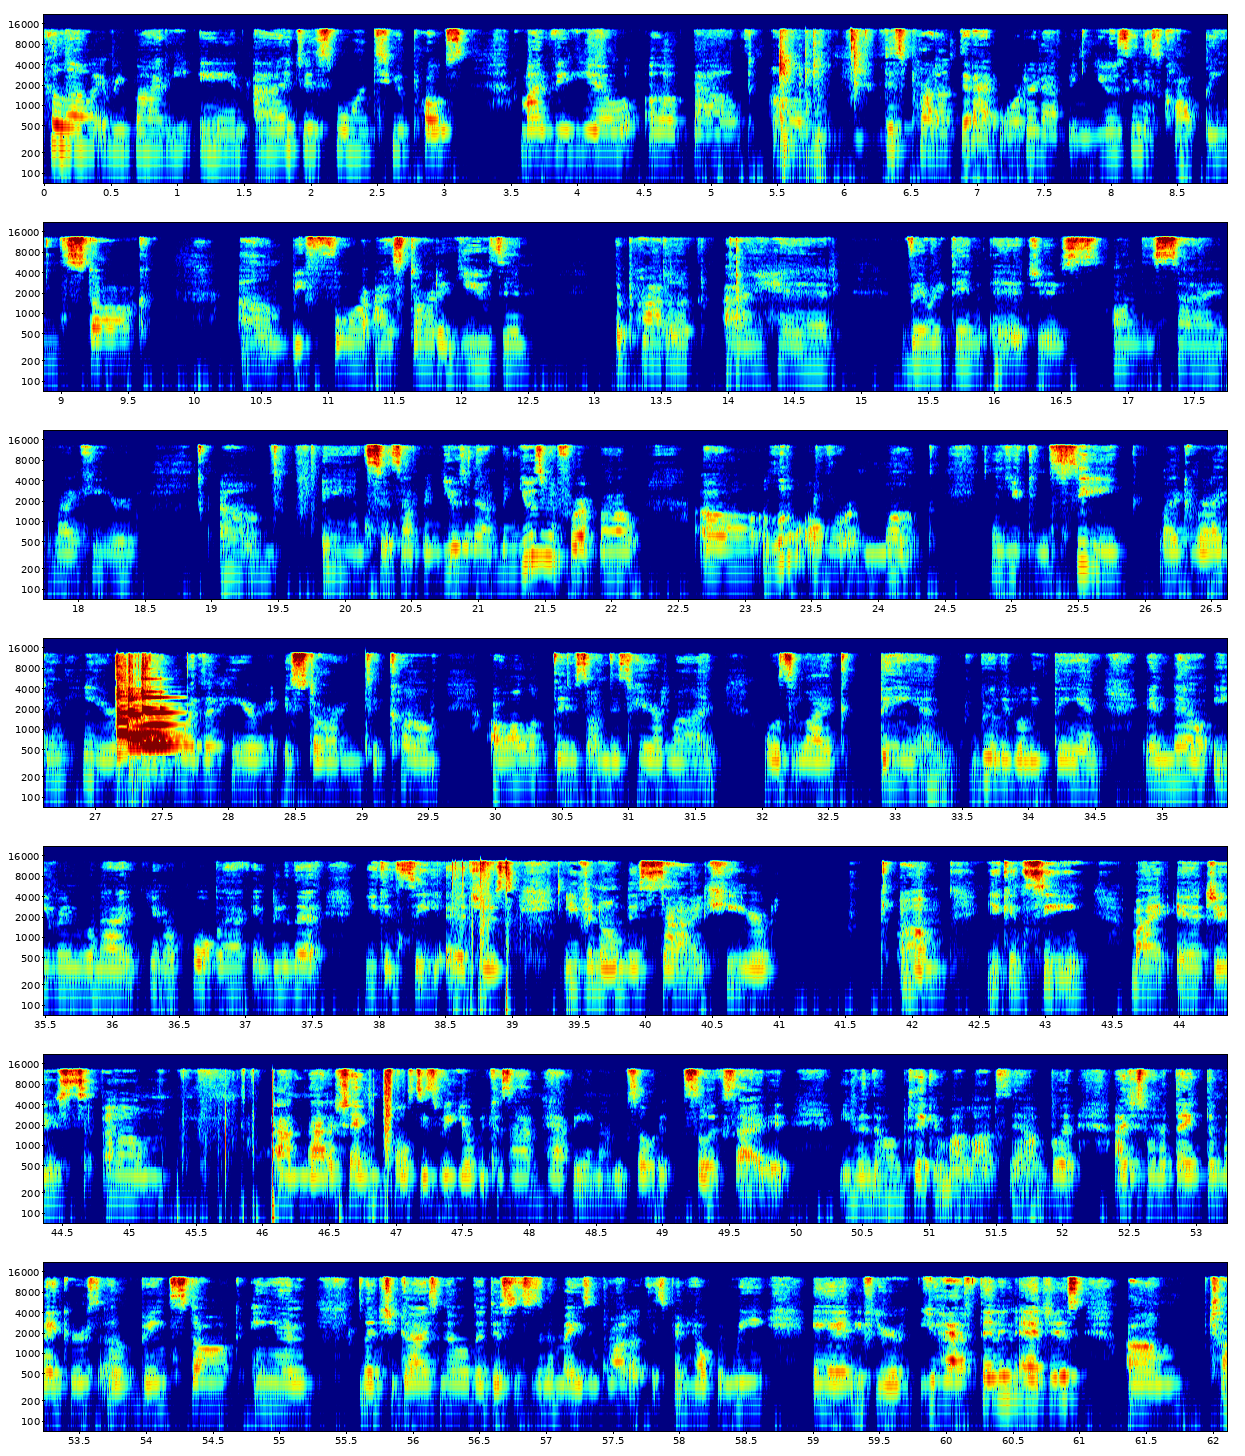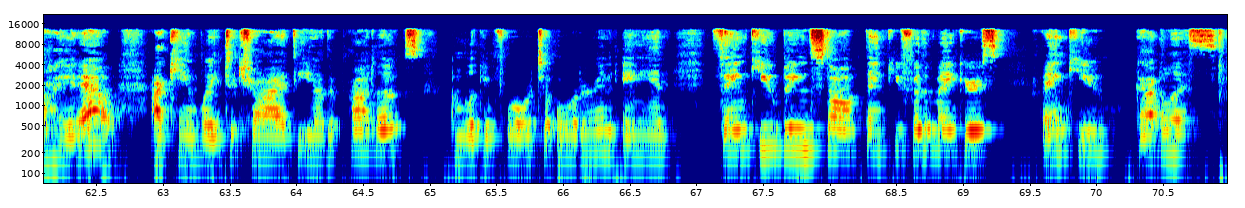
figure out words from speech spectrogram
Hello everybody and I just want to post my video about um, this product that I ordered. I've been using. It's called Beanstalk. Um, before I started using the product I had very thin edges on this side right here. Um, and since I've been using it I've been using it for about uh, a little over a month. And you can see like right in here where the hair is starting to come. All of this on this hairline was like thin really really thin. And now even when I you know pull back and do that you can see edges even on this side here. Um you can see my edges um I'm not ashamed to post this video because I'm happy and I'm so so excited, even though I'm taking my locks down. But I just want to thank the makers of Beanstalk and let you guys know that this is an amazing product. It's been helping me. And if you're you have thinning edges, um, try it out. I can't wait to try the other products. I'm looking forward to ordering. And thank you, Beanstalk. Thank you for the makers. Thank you. God bless.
